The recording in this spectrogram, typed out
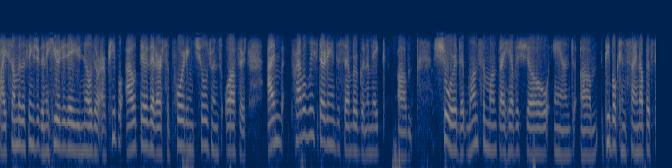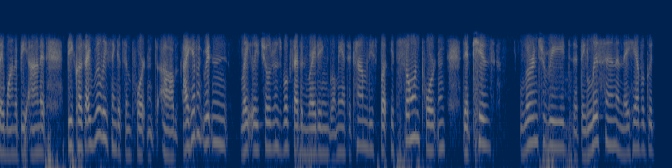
by some of the things you're going to hear today, you know there are people out there that are supporting children's authors. I'm probably starting in December going to make um, sure that once a month I have a show and um, people can sign up if they want to be on it because I really think it's important. Um, I haven't written lately children's books. I've been writing romantic comedies, but it's so important that kids learn to read, that they listen and they have a good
